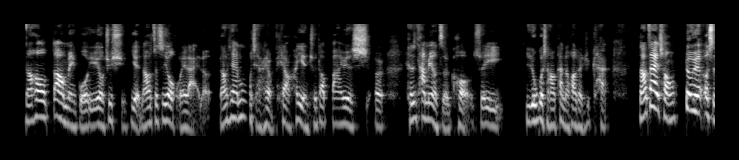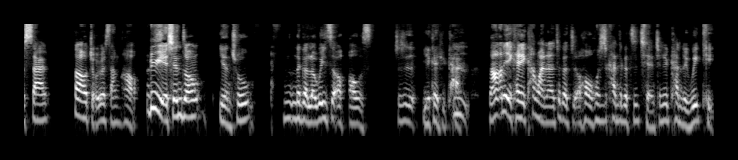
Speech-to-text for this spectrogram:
然后到美国也有去巡演，然后这次又回来了，然后现在目前还有票，他演出到八月十二，可是他没有折扣，所以如果想要看的话可以去看，然后再从六月二十三到九月三号，绿野仙踪演出那个《The Wizard of Oz》，就是也可以去看。然后你也可以看完了这个之后，或是看这个之前，先去看《The Wicked》，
